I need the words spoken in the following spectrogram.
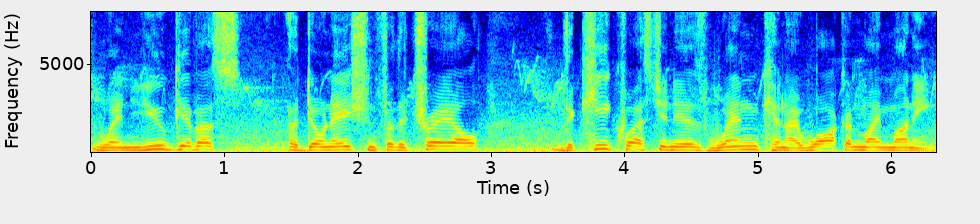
when you give us a donation for the trail, the key question is when can I walk on my money?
